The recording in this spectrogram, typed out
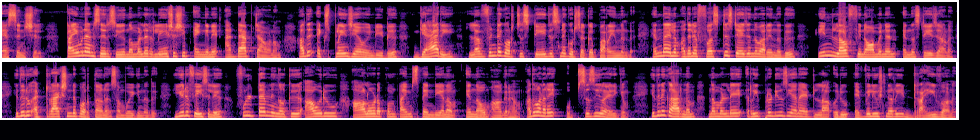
essential ടൈമിനനുസരിച്ച് നമ്മളുടെ റിലേഷൻഷിപ്പ് എങ്ങനെ അഡാപ്റ്റ് ആവണം? അത് എക്സ്പ്ലെയിൻ ചെയ്യാൻ വേണ്ടിയിട്ട് ഗാരി ലവിന്റെ കുറച്ച് സ്റ്റേജസിനെ കുറിച്ചൊക്കെ പറയുന്നുണ്ട്. എന്തായാലും അതിലെ ഫസ്റ്റ് സ്റ്റേജ് എന്ന് പറയുന്നത് ഇൻ ലവ് ഫിനോമിനൻ എന്ന സ്റ്റേജാണ്. ഇതൊരു അട്രാക്ഷന്റെ പുറത്താണ് സംഭവിക്കുന്നത്. ഈ ഒരു ഫേസിൽ ഫുൾ ടൈം നിങ്ങൾക്ക് ആ ഒരു ആളോടൊപ്പം ടൈം സ്പെൻഡ് ചെയ്യണം എന്നാവും ആഗ്രഹം. അത് വളരെ ഒബ്സസീവ് ആയിരിക്കും. ഇതിന് കാരണം നമ്മളുടെ റീപ്രൊഡ്യൂസ് ചെയ്യാനായിട്ടുള്ള ഒരു എവല്യൂഷണറി ഡ്രൈവാണ്.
